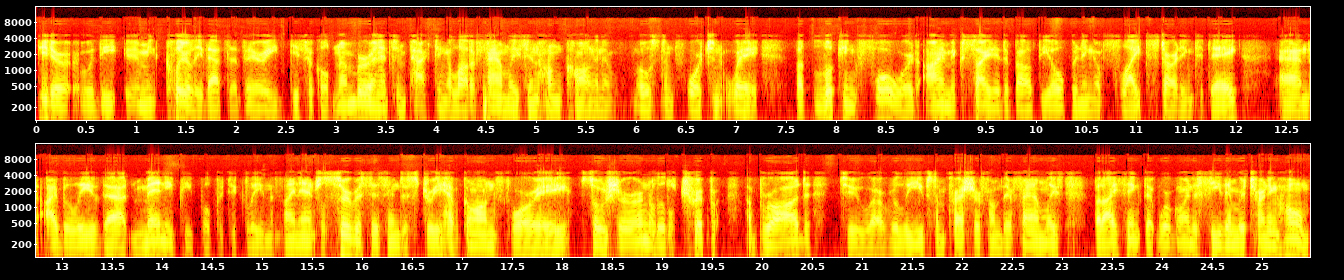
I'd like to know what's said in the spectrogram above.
Peter, the, I mean, clearly that's a very difficult number, and it's impacting a lot of families in Hong Kong in a most unfortunate way. But looking forward, I'm excited about the opening of flights starting today. And I believe that many people, particularly in the financial services industry, have gone for a sojourn, a little trip abroad to uh, relieve some pressure from their families. But I think that we're going to see them returning home.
